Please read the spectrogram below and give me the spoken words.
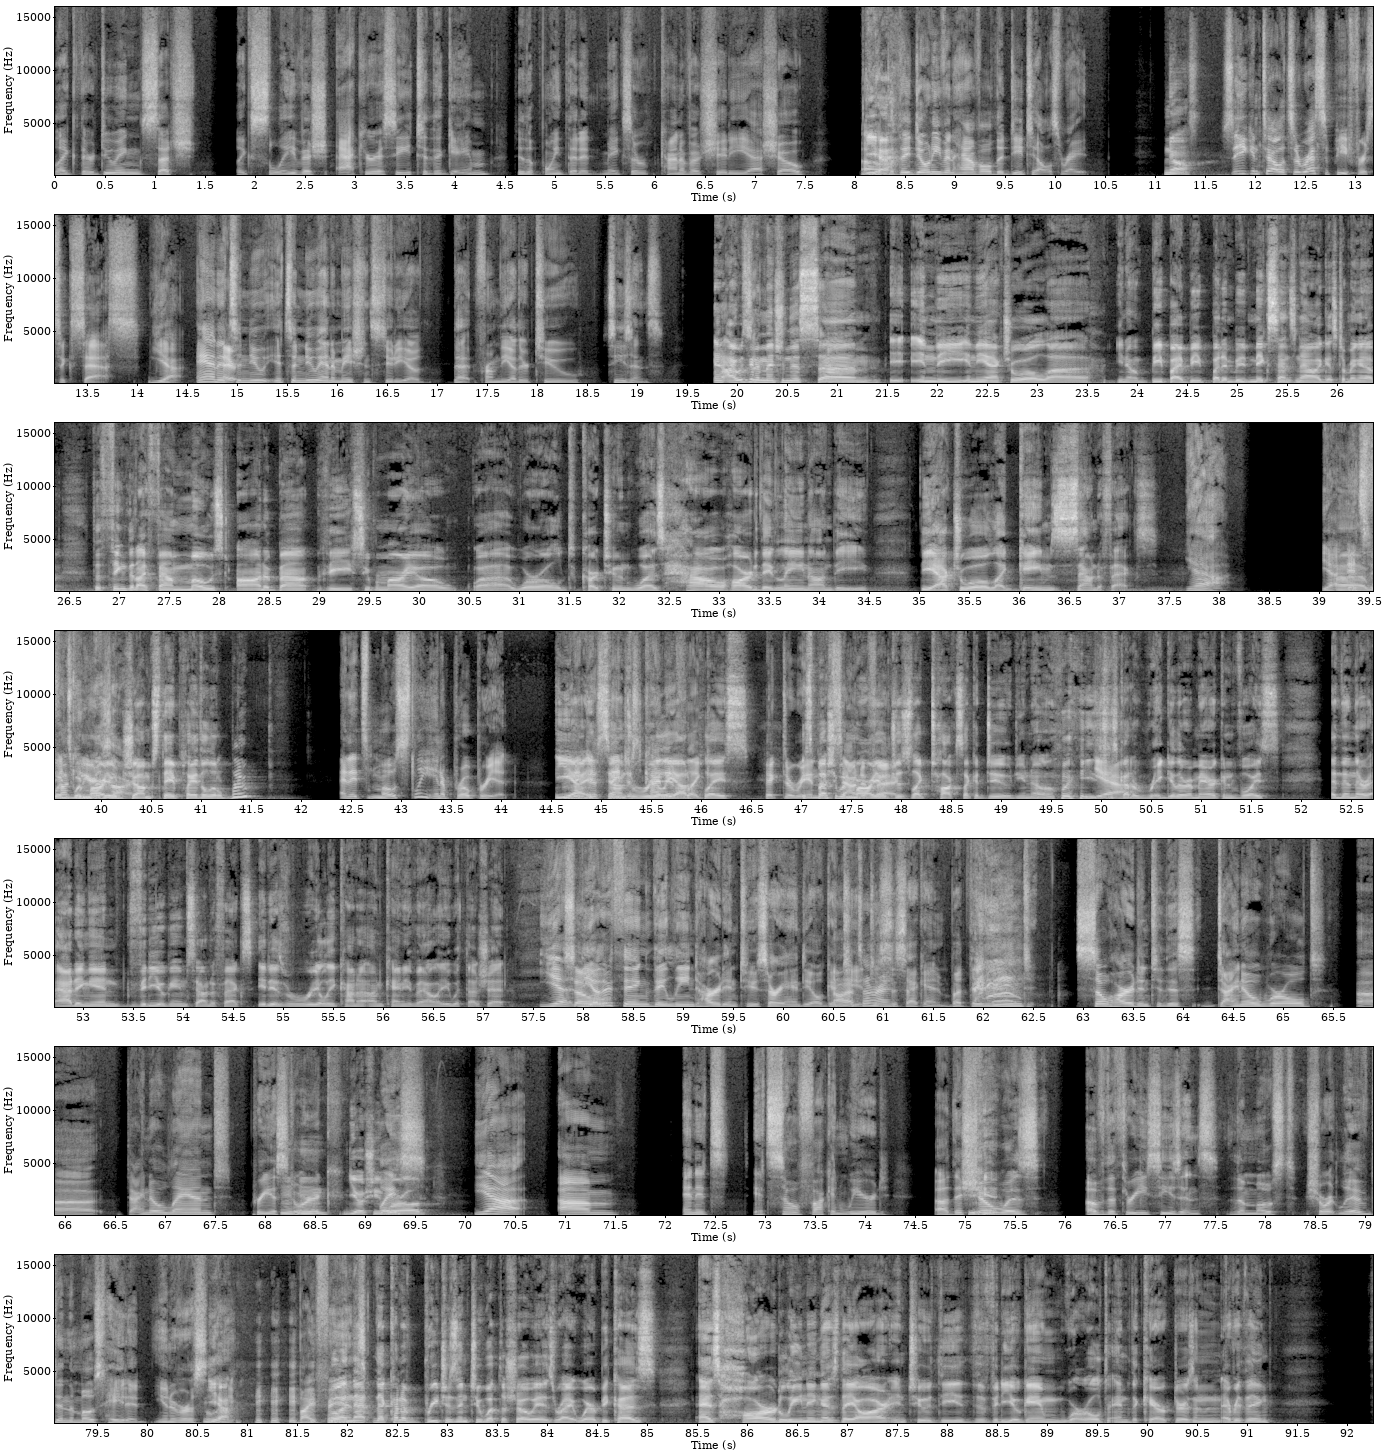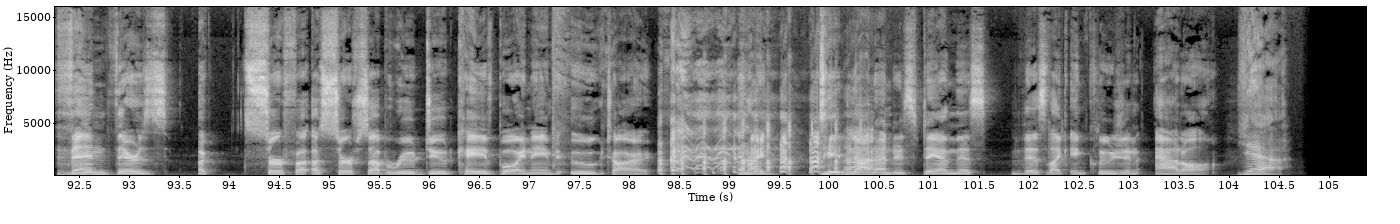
like they're doing such like slavish accuracy to the game to the point that it makes a kind of a shitty ass show. Uh, Yeah. but they don't even have all the details right. no. So you can tell it's a recipe for success. Yeah, and it's I- a new it's a new animation studio that from the other two seasons. And I was going to mention this um, in the in the actual uh, you know beat by beat, but it makes sense now, I guess, to bring it up. The thing that I found most odd about the Super Mario uh, World cartoon was how hard they lean on the the actual like games sound effects. Yeah, yeah. Uh, it's when when Mario bizarre. jumps, they play the little bloop. And it's mostly inappropriate. Yeah, They it sounds just kind really of, out like, of place. Picked a random Especially when sound Mario effect. just like talks like a dude, you know? He's Yeah. just got a regular American voice and then they're adding in video game sound effects. It is really kind of uncanny valley with that shit. Yeah, So- the other thing they leaned hard into. Sorry, Andy, I'll get Oh, to you in just right. a second. But they leaned so hard into this Dino World uh, Dino Land prehistoric Mhm. Yoshi place. World. Yeah, um, and it's it's so fucking weird. Uh, this show Yeah. was of the three seasons the most short-lived and the most hated universally Yeah. by fans. Well, and that that kind of breaches into what the show is, right? Where because as hard leaning as they are into the the video game world and the characters and everything, then there's a surf a surfs up rude dude cave boy named Oogtar, and I did not understand this this like inclusion at all. yeah,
